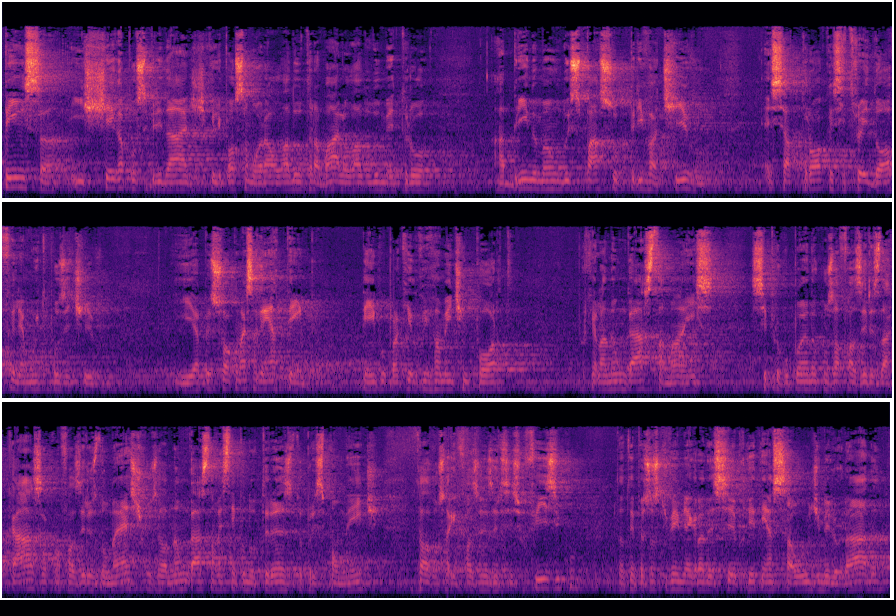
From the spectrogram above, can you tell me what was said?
pensa e chega a possibilidade de que ele possa morar ao lado do trabalho, ao lado do metrô, abrindo mão do espaço privativo, essa troca, esse trade-off, ele é muito positivo. E a pessoa começa a ganhar tempo tempo para aquilo que realmente importa, porque ela não gasta mais se preocupando com os afazeres da casa, com afazeres domésticos, ela não gasta mais tempo no trânsito principalmente, então ela consegue fazer um exercício físico. Então tem pessoas que vêm me agradecer porque tem a saúde melhorada,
